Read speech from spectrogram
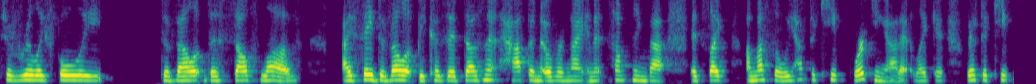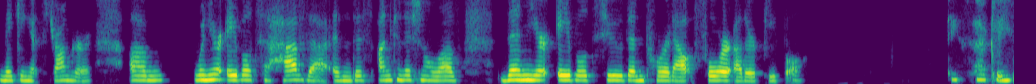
to really fully develop this self-love, I say develop because it doesn't happen overnight and it's something that it's like a muscle. We have to keep working at it. Like it, we have to keep making it stronger. Um, when you're able to have that and this unconditional love, then you're able to then pour it out for other people Exactly.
